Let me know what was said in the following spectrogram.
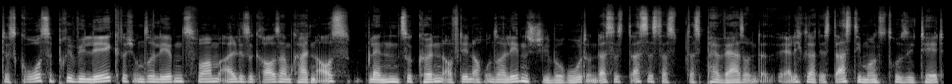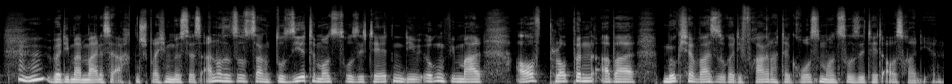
das große Privileg, durch unsere Lebensform all diese Grausamkeiten ausblenden zu können, auf denen auch unser Lebensstil beruht. Und das ist das, ist das, das Perverse. Und ehrlich gesagt ist das die Monstrosität, über die man meines Erachtens sprechen müsste. Das andere sind sozusagen dosierte Monstrositäten, die irgendwie mal aufploppen, aber möglicherweise sogar die Frage nach der großen Monstrosität ausradieren.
